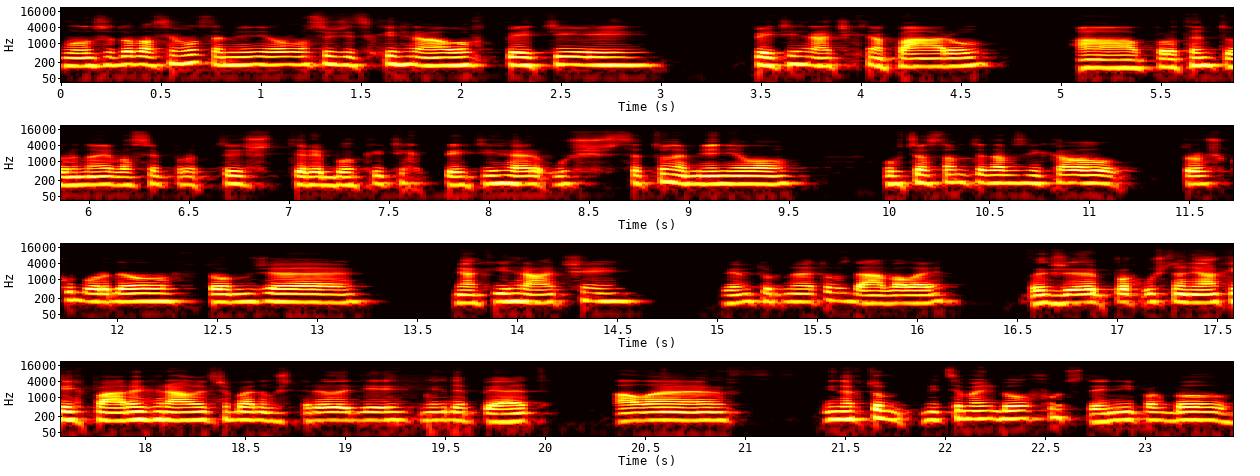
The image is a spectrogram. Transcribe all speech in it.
ono se to vlastně moc neměnilo, ono se vždycky hrálo v pěti, pěti hráčích na páru a pro ten turnaj, vlastně pro ty čtyři bloky těch pěti her už se to neměnilo. Občas tam teda vznikal trošku bordel v tom, že nějaký hráči během turnaje to vzdávali, takže pak už na nějakých párech hráli třeba jenom čtyři lidi, někde pět, ale jinak to víceméně bylo furt stejný, pak byl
